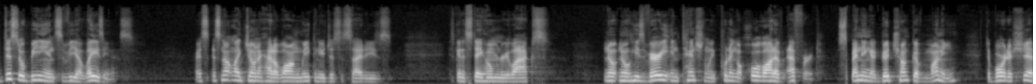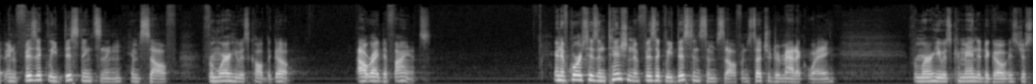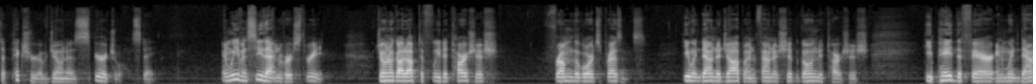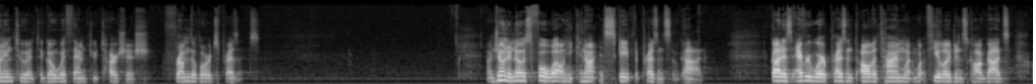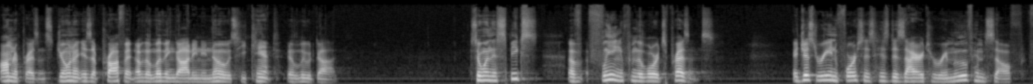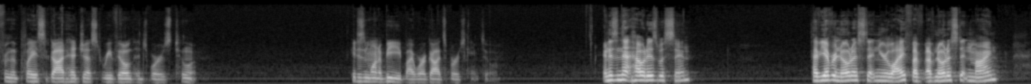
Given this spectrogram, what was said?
disobedience via laziness. It's, it's not like Jonah had a long week and he just decided he's, he's going to stay home and relax. No, no, he's very intentionally putting a whole lot of effort, spending a good chunk of money to board a ship and physically distancing himself from where he was called to go. Outright defiance. And of course, his intention to physically distance himself in such a dramatic way from where he was commanded to go is just a picture of Jonah's spiritual state. And we even see that in verse 3. Jonah got up to flee to Tarshish from the Lord's presence. He went down to Joppa and found a ship going to Tarshish. He paid the fare and went down into it to go with them to Tarshish from the Lord's presence. Now, Jonah knows full well he cannot escape the presence of God. God is everywhere present all the time, what, what theologians call God's omnipresence. Jonah is a prophet of the living God, and he knows he can't elude God. So when this speaks of fleeing from the Lord's presence, it just reinforces his desire to remove himself from the place God had just revealed his words to him. He doesn't want to be by where God's words came to him. And isn't that how it is with sin? Have you ever noticed it in your life? I've, I've noticed it in mine.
